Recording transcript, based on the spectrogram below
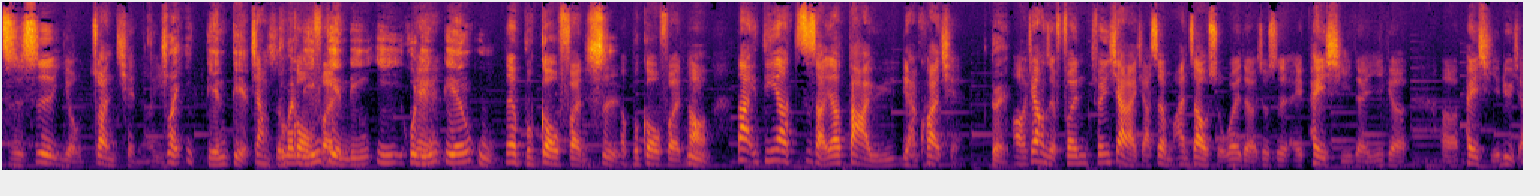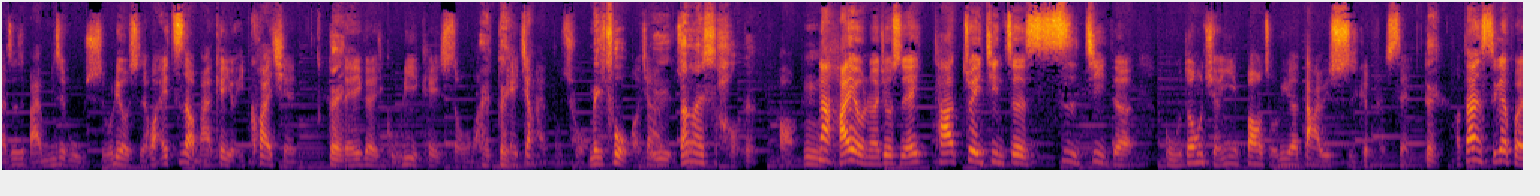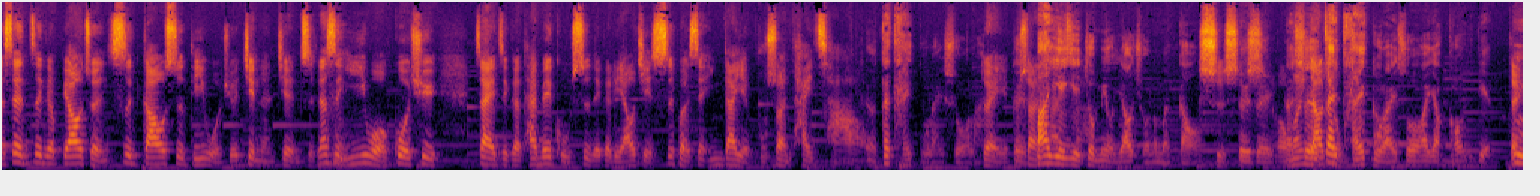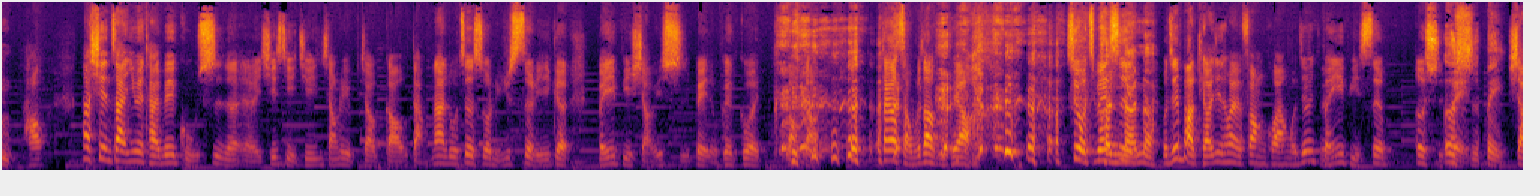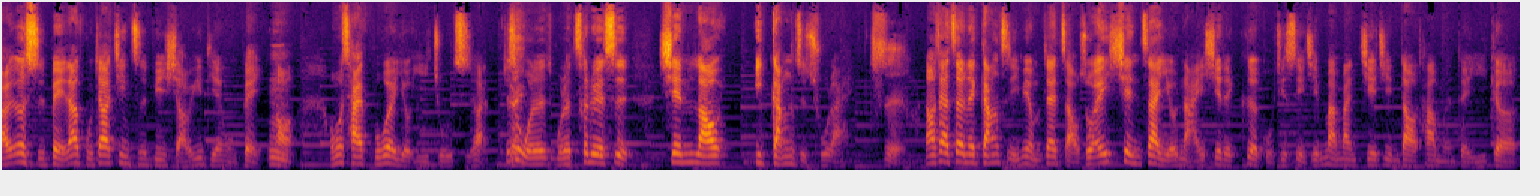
只是有赚钱而已，赚一点点，这样不够分，零点零一或零点五，那不够分，是那不够分哦。那一定要至少要大于两块钱，对哦，这样子分分下来，假设我们按照所谓的就是哎配息的一个呃配息率，假设是百分之五十或六十的话，哎至少我们还可以有一块钱的一个股利可以收嘛，哎对，哎这样还不错，没错，这样当然是好的。好，嗯那还有呢，就是哎它最近这四季的。股东权益报酬率要大于十个 percent，对，好，当然十个 percent 这个标准是高是低，我觉得见仁见智。但是以我过去在这个台北股市的一个了解，十 percent 应该也不算太差哦。呃，在台股来说啦，对，不算。八爷爷就没有要求那么高，是是是，我们在台股来说的话要高一点。对，好。那现在因为台北股市呢，呃，其实已经相对比较高档。那如果这时候你去设立一个本一比小于十倍的，我跟各位报告，大家找不到股票。所以我这边是，我这边把条件稍微放宽，我这边本一比设二十倍，二十倍小于二十倍，然后股价净值比小于一点五倍，哦，我们才不会有遗珠之憾。就是我的我的策略是先捞一缸子出来，是，然后在这那缸子里面，我们再找说，哎，现在有哪一些的个股，其实已经慢慢接近到他们的一个。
